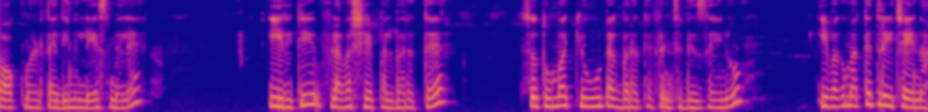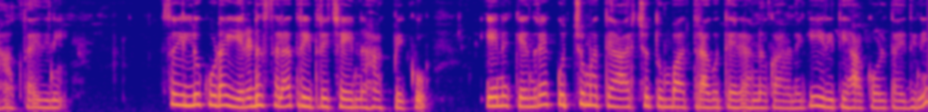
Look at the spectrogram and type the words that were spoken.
ಲಾಕ್ ಮಾಡ್ತಾ ಇದ್ದೀನಿ ಲೇಸ್ ಮೇಲೆ. ಈ ರೀತಿ ಫ್ಲವರ್ ಶೇಪಲ್ಲಿ ಬರುತ್ತೆ. ಸೊ ತುಂಬ ಕ್ಯೂಟಾಗಿ ಬರುತ್ತೆ ಫ್ರೆಂಡ್ಸ್ ಡಿಸೈನು ಇವಾಗ ಮತ್ತೆ ತ್ರೀ ಚೈನ್ನ ಹಾಕ್ತಾ ಇದ್ದೀನಿ. ಸೊ ಇಲ್ಲೂ ಕೂಡ ಎರಡು ಸಲ ತ್ರೀ ತ್ರೀ ಚೈನ್ನ ಹಾಕಬೇಕು. ಏನಕ್ಕೆ ಅಂದರೆ ಕುಚ್ಚು ಮತ್ತು ಆರ್ಚು ತುಂಬ ಹತ್ರ ಆಗುತ್ತೆ ಅನ್ನೋ ಕಾರಣಕ್ಕೆ ಈ ರೀತಿ ಹಾಕ್ಕೊಳ್ತಾ ಇದ್ದೀನಿ.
